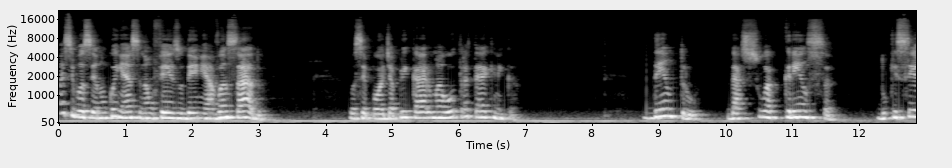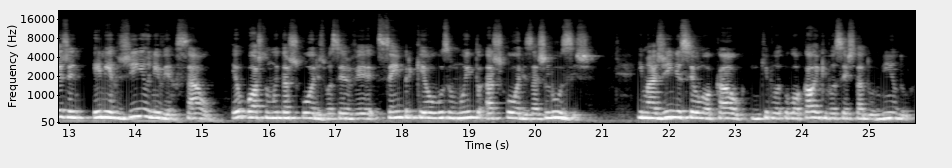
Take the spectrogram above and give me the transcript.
Mas se você não conhece, não fez o DNA avançado, você pode aplicar uma outra técnica. Dentro da sua crença do que seja energia universal, eu gosto muito das cores, você vê sempre que eu uso muito as cores, as luzes. Imagine seu local, em que, o local em que você está dormindo,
